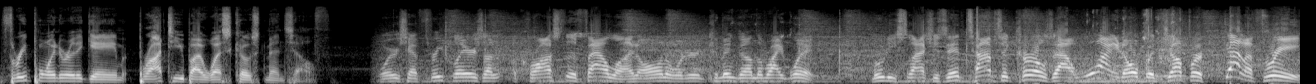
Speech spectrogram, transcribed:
Three pointer of the game brought to you by West Coast Men's Health. Warriors have three players on, across the foul line, all in order, and Kuminga on the right wing. Moody slashes in. Thompson curls out. Wide open jumper. Got a three.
